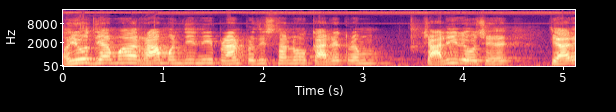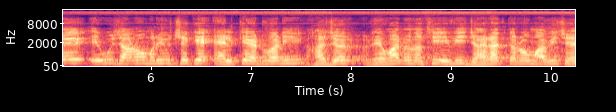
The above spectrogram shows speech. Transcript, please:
અયોધ્યામાં રામ મંદિરની પ્રાણ પ્રતિષ્ઠાનો કાર્યક્રમ ચાલી રહ્યો છે. ત્યારે એવું જાણવા મળ્યું છે કે એલ કે અડવાણી હાજર રહેવાના નથી એવી જાહેરાત કરવામાં આવી છે.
